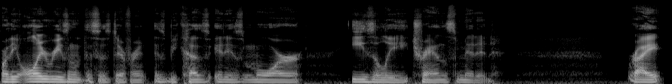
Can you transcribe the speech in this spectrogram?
or the only reason that this is different, is because it is more easily transmitted. Right?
